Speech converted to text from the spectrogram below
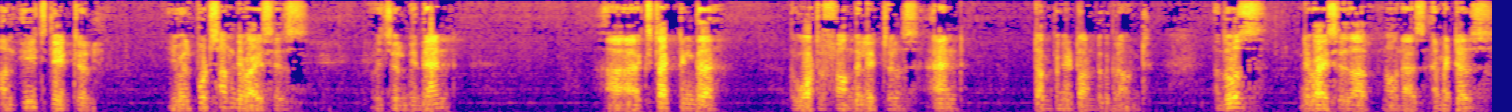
on each lateral you will put some devices which will be then uh, extracting the the water from the laterals and dumping it onto the ground. Now those devices are known as emitters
